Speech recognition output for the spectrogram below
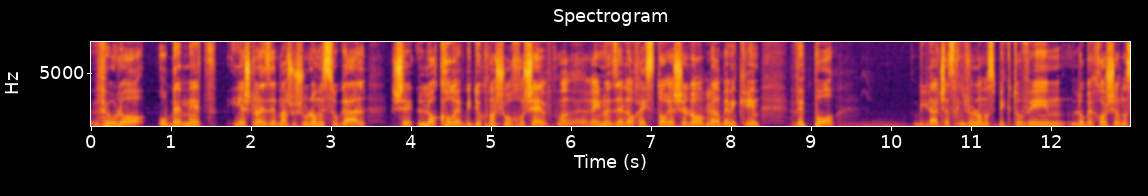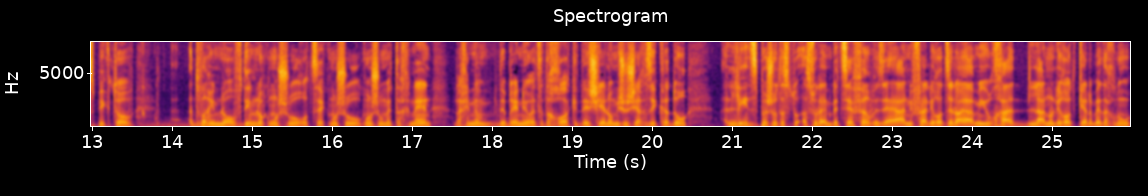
והוא לא, הוא באמת, יש לו איזה משהו שהוא לא מסוגל, שלא קורה בדיוק מה שהוא חושב. כלומר, ראינו את זה לאורך ההיסטוריה שלו בהרבה מקרים, ופה, בגלל שהשחקנים שלו לא מספיק טובים, לא בכושר מספיק טוב, הדברים לא עובדים לו כמו שהוא רוצה, כמו שהוא, כמו שהוא מתכנן, לכן גם דה בריינה יורד קצת אחורה כדי שיהיה לו מישהו שיחזיק כדור. לידס פשוט עשו, עשו להם בית ספר וזה היה נפלא לראות, זה לא היה מיוחד לנו לראות כי באמת אנחנו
